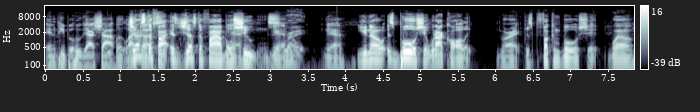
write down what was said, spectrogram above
and the people who got shot look like justify us. it's justifiable Yeah. shootings. Yeah. Right. Yeah. You know, it's bullshit what I call it. Right. It's fucking bullshit. Well.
